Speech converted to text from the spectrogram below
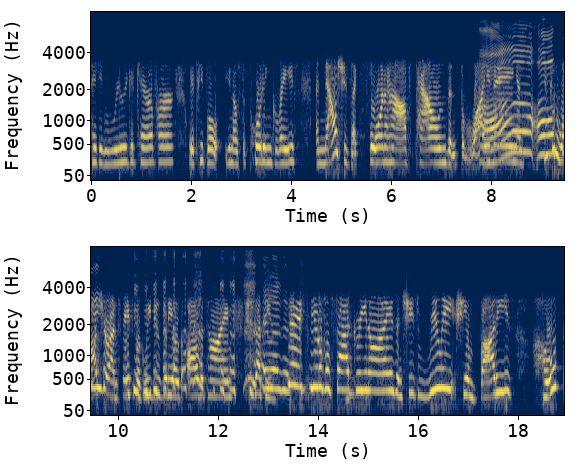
taking really good care of her. We have people, you know, supporting Grace, and now she's like four and a half pounds and thriving. and ah, oh, you can see? watch her on Facebook. We do videos all the time. She's got these big, beautiful, sad green eyes, and she's really she embodies hope.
